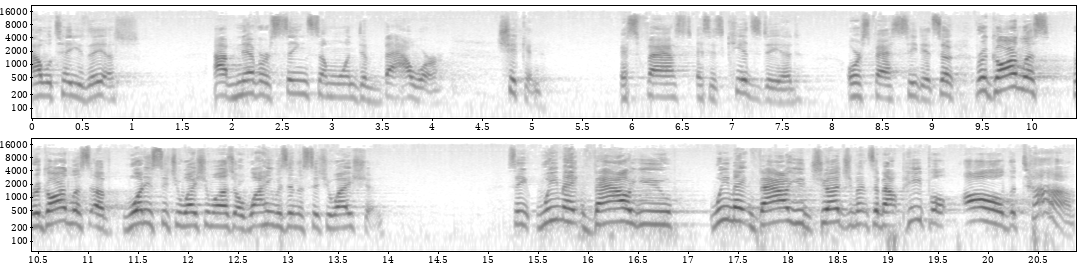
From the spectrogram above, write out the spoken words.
I will tell you this I've never seen someone devour chicken as fast as his kids did or as fast as he did. So, regardless, regardless of what his situation was or why he was in the situation, see, we make value we make value judgments about people all the time.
